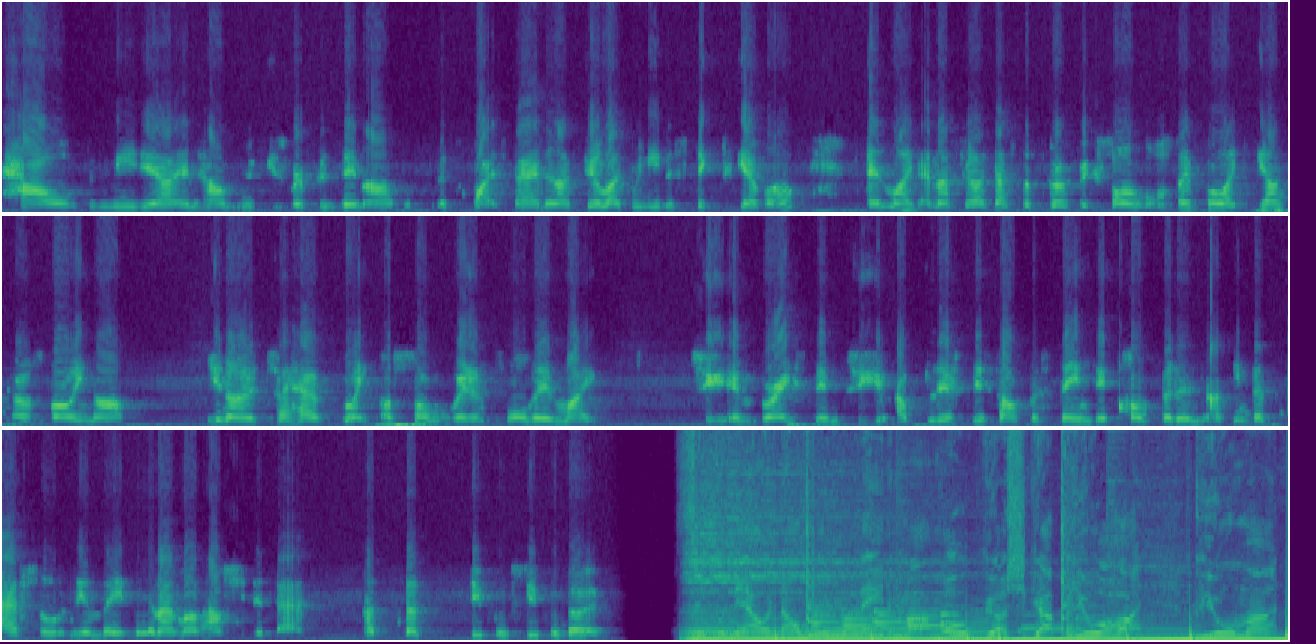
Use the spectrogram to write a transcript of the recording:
how the media and how movies represent us. It's, quite sad, and I feel like we need to stick together. And like, and I feel like that's the perfect song. Also for like young girls growing up, you know, to have like a song written for them, like to embrace them, to uplift their self-esteem, their confidence. I think that's absolutely amazing, and I love how she did that. That's that's super super dope. Single now and only related. My old girl, she got pure heart, pure mind.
